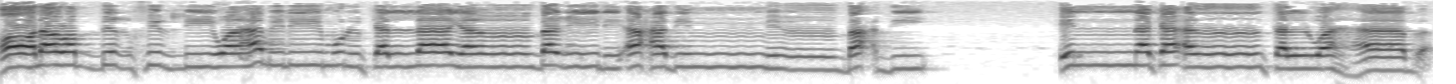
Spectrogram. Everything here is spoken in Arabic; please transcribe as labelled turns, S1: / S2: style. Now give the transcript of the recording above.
S1: قال رب اغفر لي وهب لي ملكا لا ينبغي لأحد من بعدي. إنك أنت الوهاب.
